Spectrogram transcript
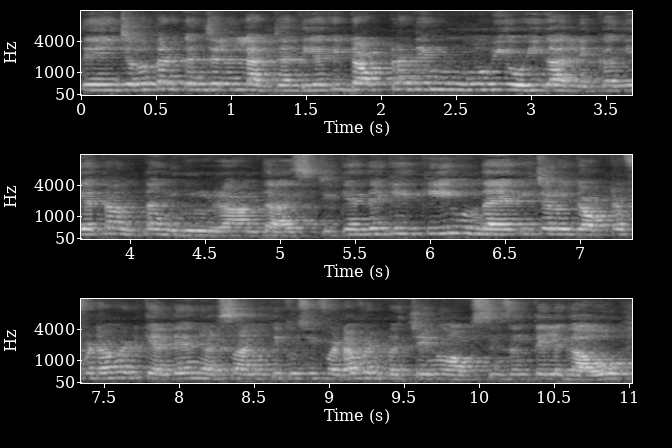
ਤੇ ਜਦੋਂ ਧੜਕਣ ਚੱਲਣ ਲੱਗ ਜਾਂਦੀ ਹੈ ਕਿ ਡਾਕਟਰ ਦੇ ਮੂੰਹੋਂ ਵੀ ਉਹੀ ਗੱਲ ਨਿਕਲਦੀ ਹੈ ਧੰਨ ਧੰਨ ਗੁਰੂ ਰਾਮਦਾਸ ਜੀ। ਕਹਿੰਦੇ ਕਿ ਕੀ ਹੁੰਦਾ ਹੈ ਕਿ ਚਲੋ ਡਾਕਟਰ ਫਟਾਫਟ ਕਹਿੰਦੇ ਆ ਨਰਸਾਂ ਨੂੰ ਕਿ ਤੁਸੀਂ ਫਟਾਫਟ ਬੱਚੇ ਨੂੰ ਆਕਸੀਜਨ ਤੇ ਲਗਾਓ।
